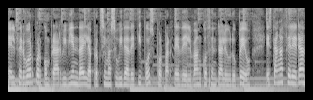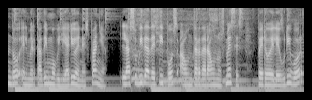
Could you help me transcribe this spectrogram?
El fervor por comprar vivienda y la próxima subida de tipos por parte del Banco Central Europeo están acelerando el mercado inmobiliario en España. La subida de tipos aún tardará unos meses, pero el Euribor,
